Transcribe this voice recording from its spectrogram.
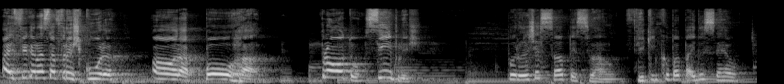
Aí fica nessa frescura. Ora, porra. Pronto, simples. Por hoje é só, pessoal. Fiquem com o Papai do Céu.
